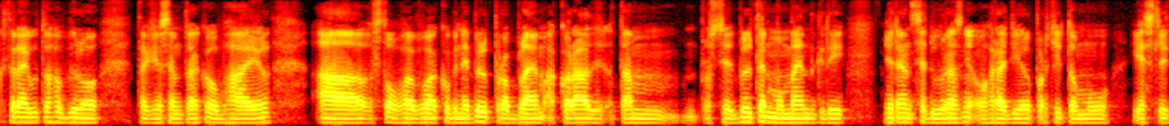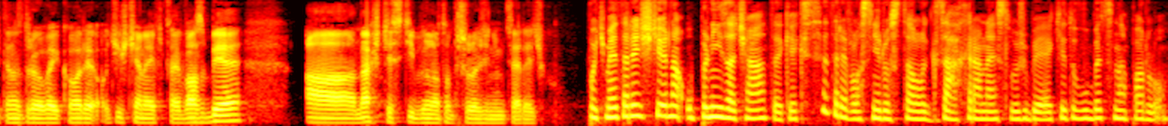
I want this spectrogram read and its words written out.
které u toho bylo, takže jsem to jako obhájil a z toho obhajovu jako by nebyl problém, akorát tam prostě byl ten moment, kdy jeden se důrazně ohradil proti tomu, jestli ten zdrojový kód je očištěný v té vazbě a naštěstí byl na tom přiloženým CD. Pojďme tady ještě na úplný začátek. Jak jsi se tedy vlastně dostal k záchranné službě? Jak ti to vůbec napadlo?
